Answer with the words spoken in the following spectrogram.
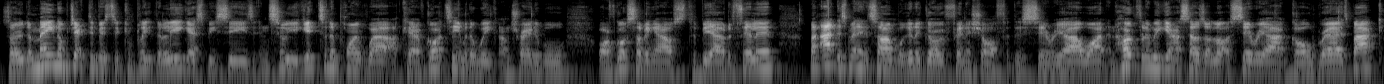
So the main objective is to complete the league SBCs until you get to the point where, okay, I've got a team of the week untradeable, or I've got something else to be able to fill in. But at this minute in time, we're going to go finish off this Serie A one. And hopefully we get ourselves a lot of Serie A gold rares back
